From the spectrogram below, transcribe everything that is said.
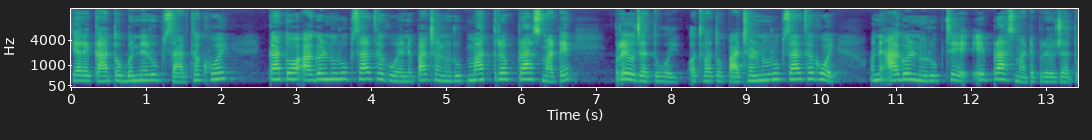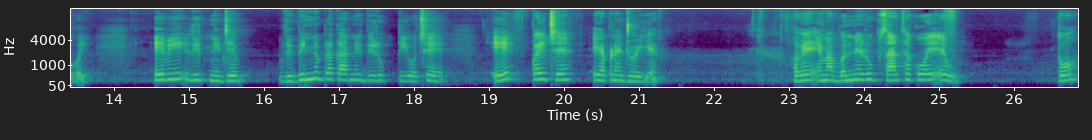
ત્યારે કાં તો બંને રૂપ સાર્થક હોય, કાં તો આગળનું રૂપ સાર્થક હોય અને પાછળનું રૂપ માત્ર પ્રાસ માટે પ્રયોજાતું હોય અથવા તો પાછળનું રૂપ સાર્થક હોય અને આગળનું રૂપ છે એ પ્રાસ માટે પ્રયોજાતું હોય. એવી રીતની જે વિભિન્ન પ્રકારની દ્વિરૂપતિઓ છે એ કઈ છે એ આપણે જોઈએ. હવે એમાં બંને રૂપ સાર્થક હોય એવું? તો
